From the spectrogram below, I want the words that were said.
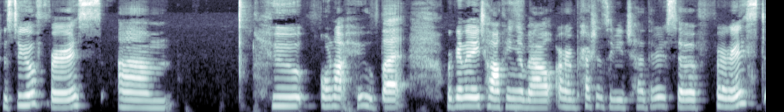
just to go first, um, who or not who, but we're going to be talking about our impressions of each other. So first,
